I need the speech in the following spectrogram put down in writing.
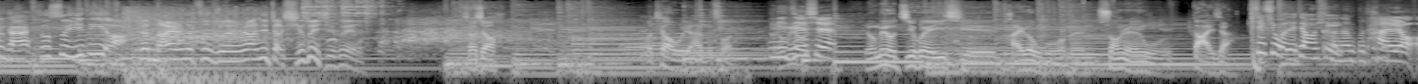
郑恺都碎一地了，这男人的自尊让你整稀碎稀碎的。潇潇，我跳舞也还不错的。你继续。有没有机会一起排个舞？我们双人舞尬一下。吸取我的教训。可能不太有。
